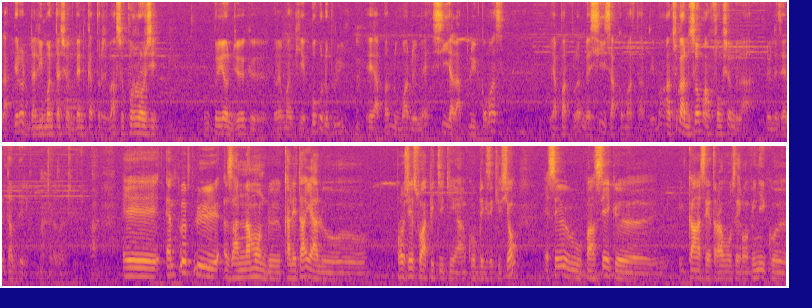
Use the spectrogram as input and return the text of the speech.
la période d'alimentation 24 heures va se prolonger. Nous prions Dieu que vraiment qu'il y ait beaucoup de pluie. Et à partir du mois de mai, s'il y a la pluie qui commence, il n'y a pas de problème. Mais si ça commence tardivement, en tout cas, nous sommes en fonction de, la, de les intempéries. Et un peu plus en amont de Kalita, il y a le projet Swapiti qui est en cours d'exécution. Est-ce que vous pensez que quand ces travaux seront finis, que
